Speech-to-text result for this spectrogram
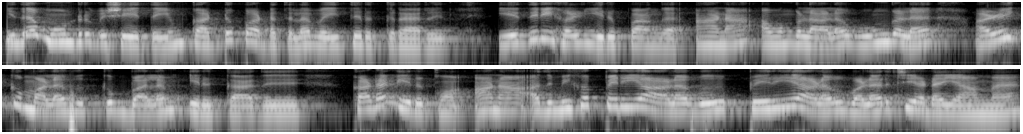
இதை மூன்று விஷயத்தையும் கட்டுப்பாட்டத்தில் வைத்திருக்கிறாரு. எதிரிகள் இருப்பாங்க. ஆனால் அவங்களால உங்களை அழைக்கும் அளவுக்கு பலம் இருக்காது. கடன் இருக்கும். ஆனால் அது மிகப்பெரிய அளவு பெரிய அளவு வளர்ச்சி அடையாமல்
